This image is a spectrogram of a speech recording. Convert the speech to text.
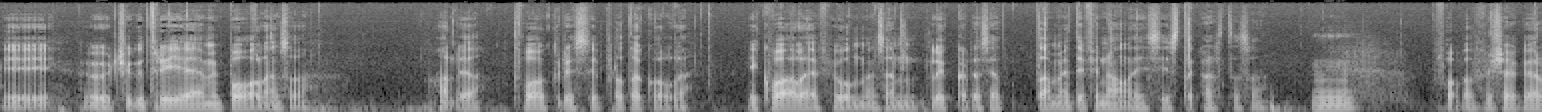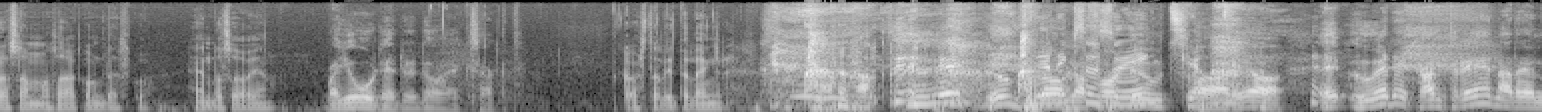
i U23-EM i Polen så hade jag två kryss i protokollet i kvalet i fjol men sen lyckades jag ta mig till final i sista kastet så mm. får väl försöka göra samma sak om det skulle hända så igen. Vad gjorde du då exakt? Kasta lite längre. Dum fråga liksom får dumt svar. Ja. Eh, hur är det, kan tränaren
